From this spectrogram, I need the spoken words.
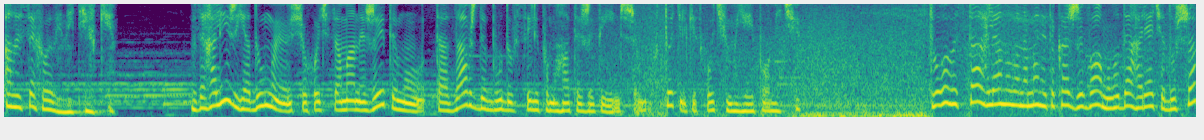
Але це хвилини тільки. Взагалі ж я думаю, що хоч сама не житиму, та завжди буду в силі помагати жити іншим, хто тільки схоче моєї помічі. З твого листа глянула на мене така жива, молода, гаряча душа,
